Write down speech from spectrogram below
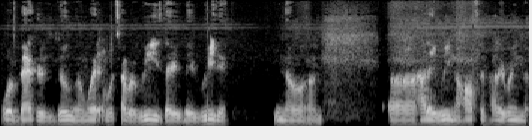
what backers do and what what type of reads they they reading, you know, um, uh, how they reading the offense, how they reading the,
